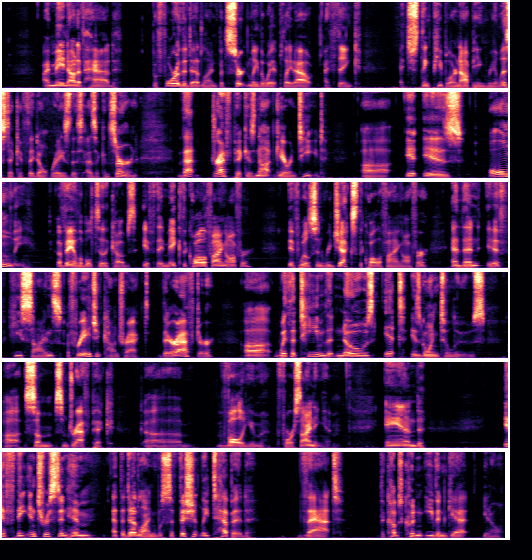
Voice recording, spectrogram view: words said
I may not have had before the deadline, but certainly the way it played out, I think I just think people are not being realistic if they don't raise this as a concern. That draft pick is not guaranteed. Uh, it is only available to the Cubs if they make the qualifying offer, if Willson rejects the qualifying offer, and then if he signs a free agent contract thereafter uh, with a team that knows it is going to lose uh, some some draft pick uh, volume for signing him, and if the interest in him at the deadline was sufficiently tepid that the Cubs couldn't even get you know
